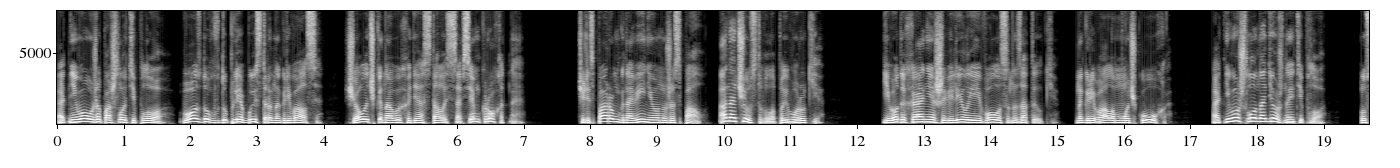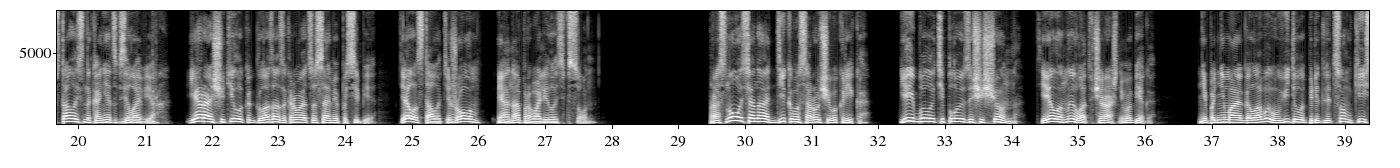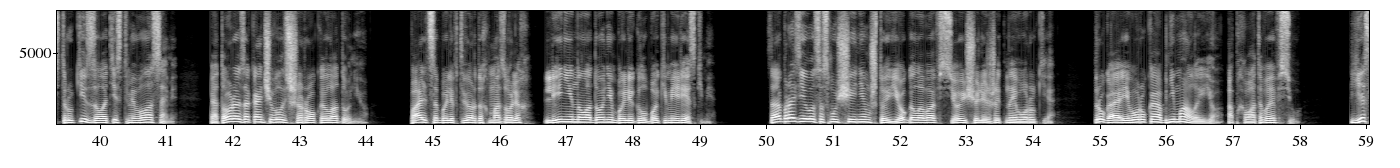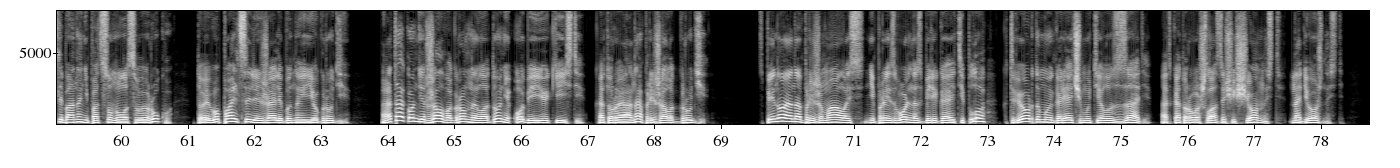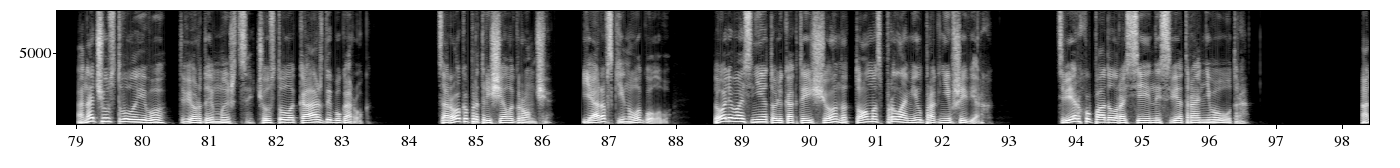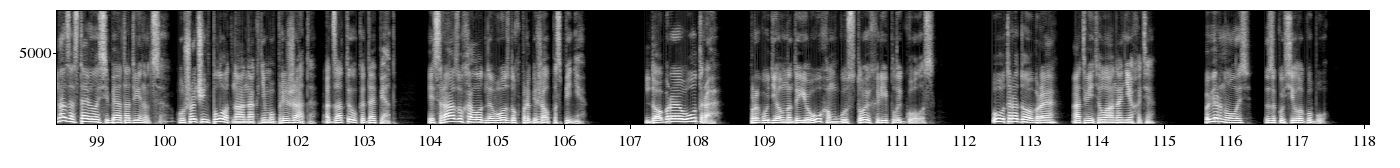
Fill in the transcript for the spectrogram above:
От него уже пошло тепло, воздух в дупле быстро нагревался, щелочка на выходе осталась совсем крохотная. Через пару мгновений он уже спал, она чувствовала по его руке. Его дыхание шевелило ей волосы на затылке, нагревало мочку уха. От него шло надежное тепло. Усталость, наконец, взяла верх. Яра ощутила, как глаза закрываются сами по себе. Тело стало тяжелым, и она провалилась в сон. Проснулась она от дикого сорочьего крика. Ей было тепло и защищенно, тело ныло от вчерашнего бега. Не поднимая головы, увидела перед лицом кисть руки с золотистыми волосами, которая заканчивалась широкой ладонью. Пальцы были в твердых мозолях, линии на ладони были глубокими и резкими. Сообразила со смущением, что ее голова все еще лежит на его руке. Другая его рука обнимала ее, обхватывая всю. Если бы она не подсунула свою руку, то его пальцы лежали бы на ее груди. А так он держал в огромной ладони обе ее кисти, которые она прижала к груди. Спиной она прижималась, непроизвольно сберегая тепло, к твердому и горячему телу сзади, от которого шла защищенность, надежность. Она чувствовала его твердые мышцы, чувствовала каждый бугорок. Сорока протрещала громче. Яра вскинула голову. То ли во сне, то ли как-то еще, но Томас проломил прогнивший верх. Сверху падал рассеянный свет раннего утра. Она заставила себя отодвинуться. Уж очень плотно она к нему прижата, от затылка до пят. И сразу холодный воздух пробежал по спине. «Доброе утро!» — прогудел над ее ухом густой хриплый голос. «Утро доброе!» — ответила она нехотя. Повернулась, закусила губу.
